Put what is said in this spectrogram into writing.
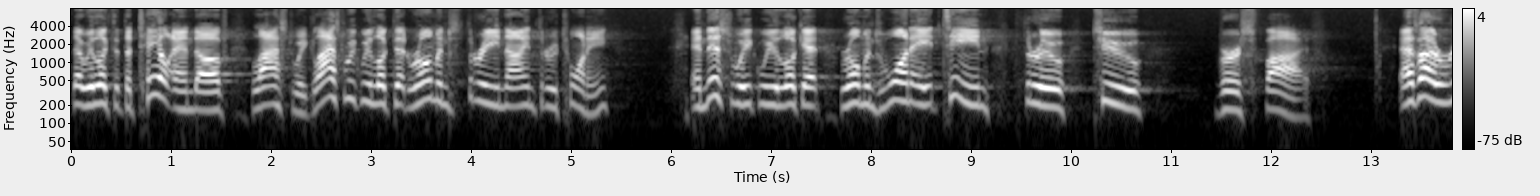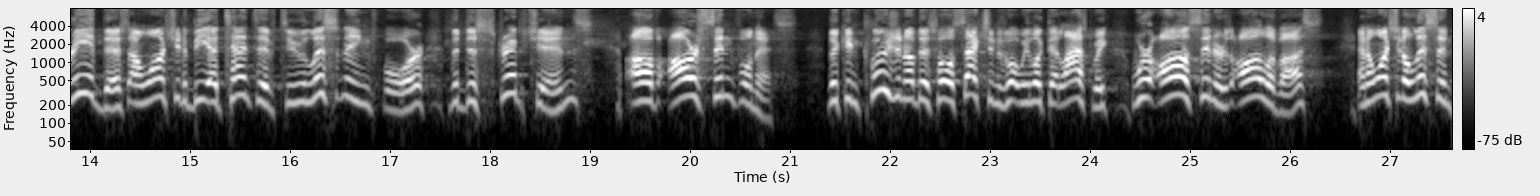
that we looked at the tail end of last week. Last week we looked at Romans 3 9 through 20, and this week we look at Romans 1 18 through 2 verse 5. As I read this, I want you to be attentive to listening for the descriptions of our sinfulness. The conclusion of this whole section is what we looked at last week. We're all sinners, all of us. And I want you to listen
